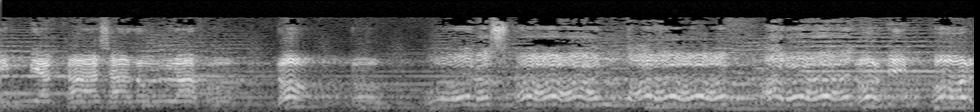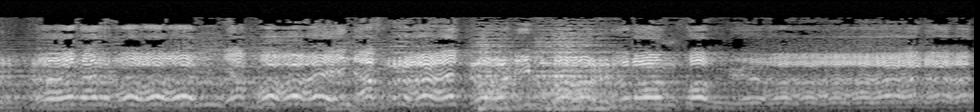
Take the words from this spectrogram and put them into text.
in mia casa non lavo, no, no. Uno scandalo farete, non importa, e vergogna poi ne avrete, non importa, non conviene,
